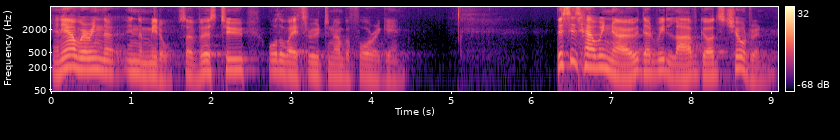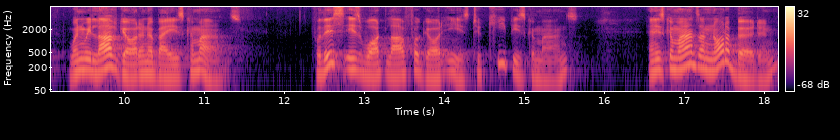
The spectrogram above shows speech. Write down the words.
And now we're in the, in the middle. So, verse 2 all the way through to number 4 again. This is how we know that we love God's children, when we love God and obey His commands. For this is what love for God is to keep His commands. And His commands are not a burden,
